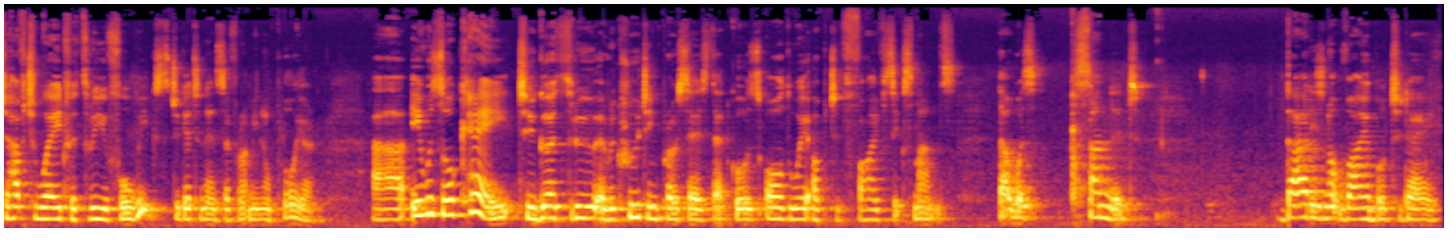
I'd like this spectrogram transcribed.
to have to wait for three or four weeks to get an answer from an employer. Uh, it was okay to go through a recruiting process that goes all the way up to five six months. That was standard. That is not viable today.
